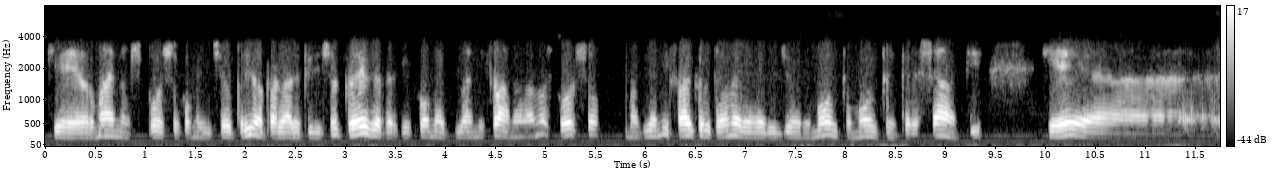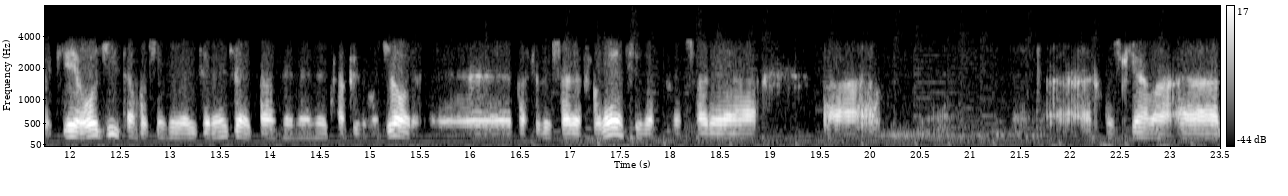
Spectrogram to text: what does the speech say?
che ormai non si possa, come dicevo prima, parlare più di sorpresa perché come due anni fa, non l'anno scorso, ma due anni fa il Crotone aveva dei giovani molto molto interessanti che, eh, che, oggi stanno facendo la differenza nel, nel, nel campionato maggiore. Eh, basta pensare a Florenzi, basta pensare a, a, a come si chiama, a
